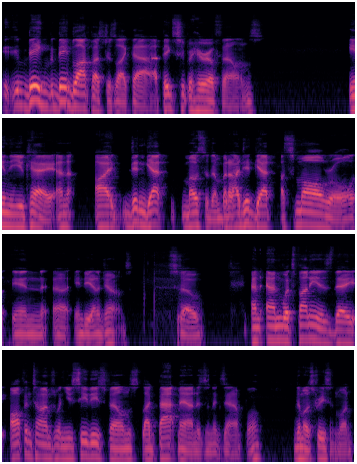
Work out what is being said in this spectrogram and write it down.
big big blockbusters like that, big superhero films in the UK, and I didn't get most of them, but I did get a small role in uh, Indiana Jones. So, and and what's funny is they oftentimes when you see these films, like Batman is an example, the most recent one,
